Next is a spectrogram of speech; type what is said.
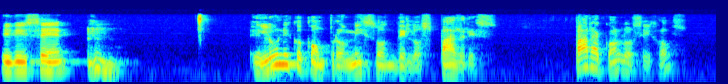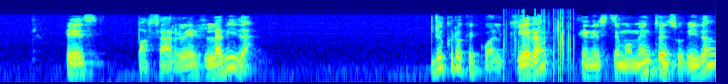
Y dice, el único compromiso de los padres para con los hijos es pasarles la vida. Yo creo que cualquiera en este momento en su vida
